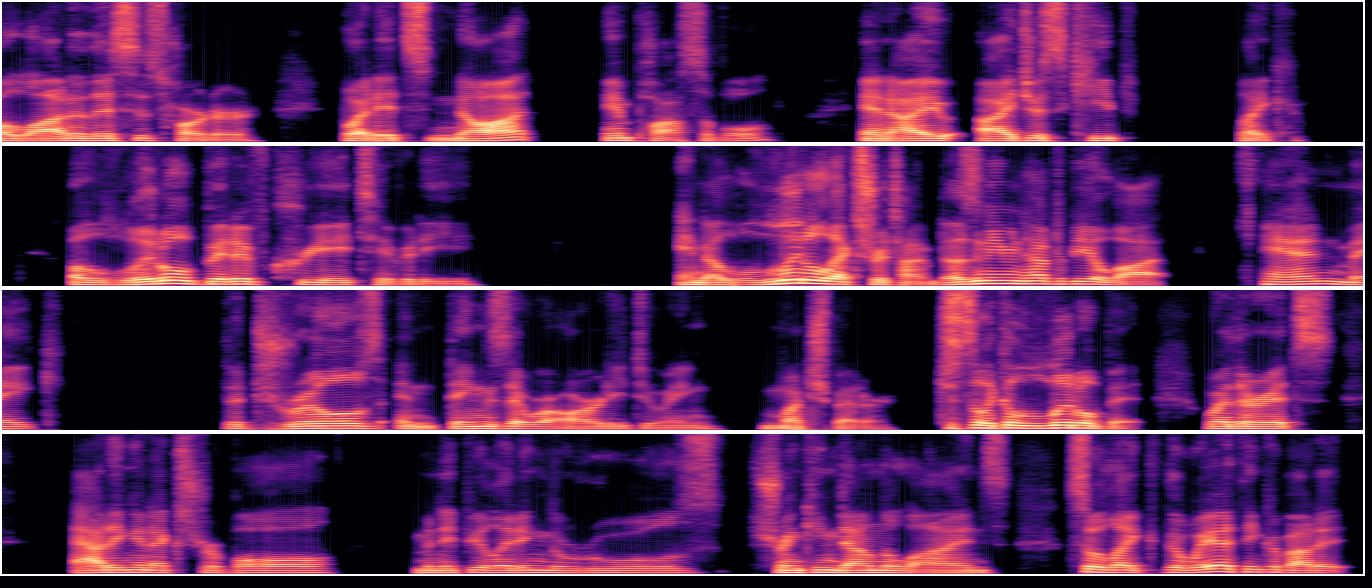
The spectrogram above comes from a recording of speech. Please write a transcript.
a lot of this is harder, but it's not impossible. And I I just keep like a little bit of creativity and a little extra time doesn't even have to be a lot can make the drills and things that we're already doing much better. Just like a little bit, whether it's adding an extra ball, manipulating the rules, shrinking down the lines. So, like the way I think about it,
